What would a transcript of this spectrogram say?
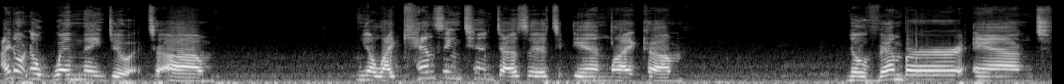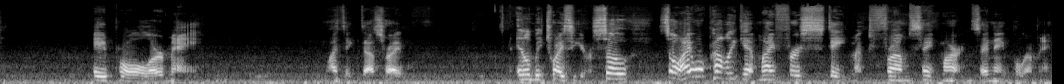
I don't know when they do it. Um, you know, like Kensington does it in like um, November and April or May. I think that's right. It'll be twice a year. So, so I will probably get my first statement from St. Martin's in April or May.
